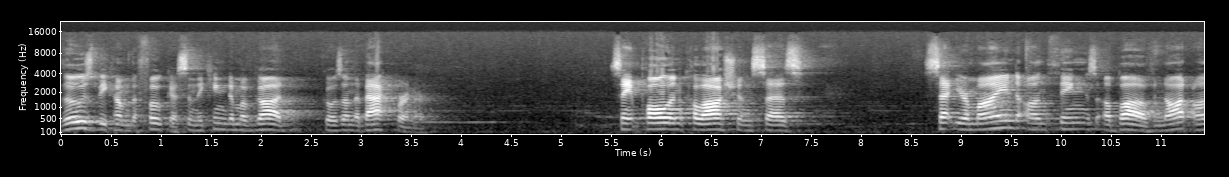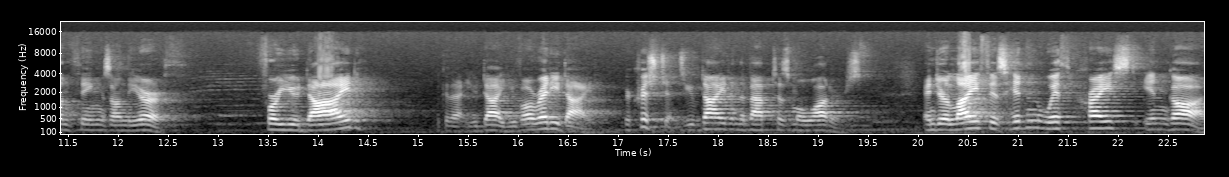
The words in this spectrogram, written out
Those become the focus, and the kingdom of God goes on the back burner. St. Paul in Colossians says, Set your mind on things above, not on things on the earth. For you died. Look at that, you died. You've already died. You're Christians. You've died in the baptismal waters. And your life is hidden with Christ in God.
